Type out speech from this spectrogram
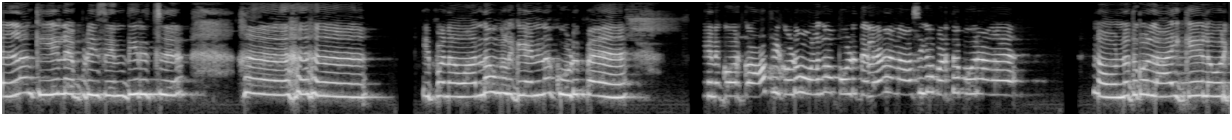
எல்லாம் கீழே இப்படி சிந்திருச்சு. இப்போ நான் வந்தவங்களுக்கு என்ன கொடுப்பேன்? எனக்கு ஒரு காஃபி கூட ஒழுங்கா போட தெரியல. நான் அசிங்கப்படுத்த போறாங்க. நான் ஒன்னதுக்கும் லாய்க்கே இல்லை. ஒரு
